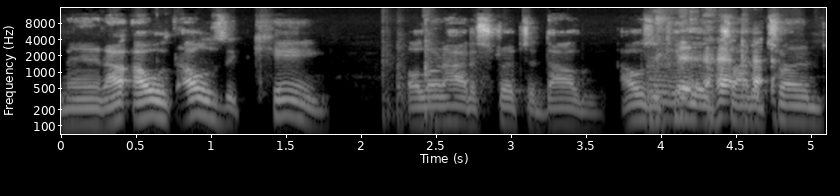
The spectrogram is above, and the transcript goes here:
Man, I, I was I was a king of learning how to stretch a dollar. I was a king of trying to turn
